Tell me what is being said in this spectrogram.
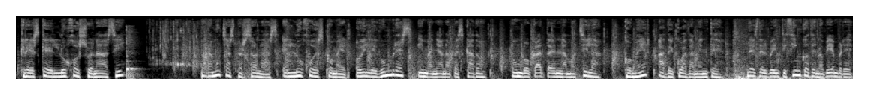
¿Crees que el lujo suena así? Para muchas personas, el lujo es comer hoy legumbres y mañana pescado. Un bocata en la mochila. Comer adecuadamente. Desde el 25 de noviembre,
